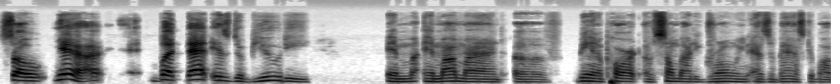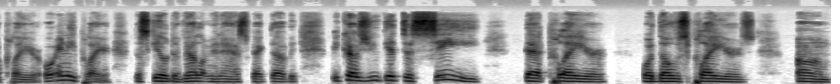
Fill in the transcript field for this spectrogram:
so yeah but that is the beauty in my, in my mind of being a part of somebody growing as a basketball player or any player the skill development aspect of it because you get to see that player or those players um,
